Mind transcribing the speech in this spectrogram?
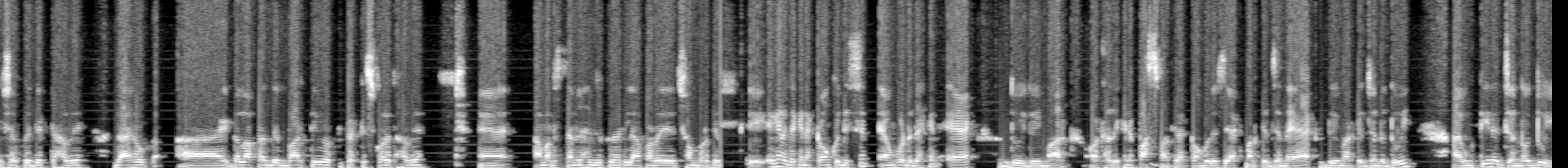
হিসাব করে দেখতে হবে। যাই হোক এগুলো আপনাদের বাড়তিও একটু প্র্যাকটিস করাতে হবে। আমার চ্যানেল যুক্ত থাকলে আপনার এই সম্পর্কে এখানে দেখেন একটা অঙ্ক দিচ্ছে এই অঙ্কটা দেখেন, এক, দুই দুই মার্ক অর্থাৎ এখানে পাঁচ মার্কের একটা অঙ্ক দিচ্ছে এক মার্কের জন্য এক, দুই মার্কের জন্য দুই, এবং তিনের জন্য দুই।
